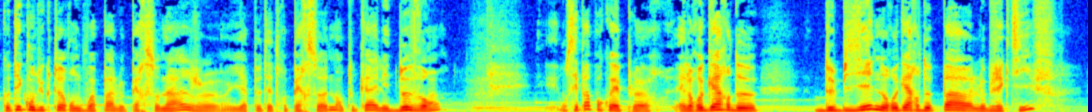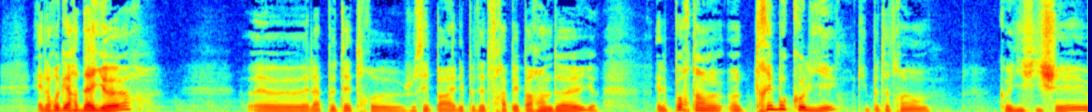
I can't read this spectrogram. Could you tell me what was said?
Côté conducteur, on ne voit pas le personnage, il y a peut-être personne. En tout cas, elle est devant. on ne sait pas pourquoi elle pleure. Elle regarde de biais, ne regarde pas l'objectif. Elle regarde ailleurs. Euh, elle a peut-être, euh, je sais pas, elle est peut-être frappée par un deuil. Elle porte un, très beau collier, qui peut-être un collier fiché.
